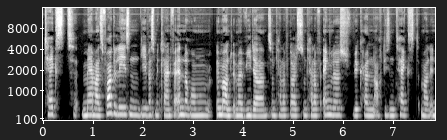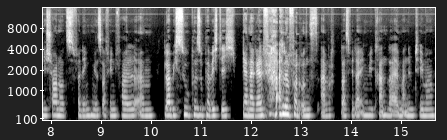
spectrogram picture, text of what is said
Text mehrmals vorgelesen, jeweils mit kleinen Veränderungen, immer und immer wieder, zum Teil auf Deutsch, zum Teil auf Englisch. Wir können auch diesen Text mal in die Shownotes verlinken, ist auf jeden Fall, ähm, glaube ich, super, super wichtig, generell für alle von uns, einfach, dass wir da irgendwie dranbleiben an dem Thema.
